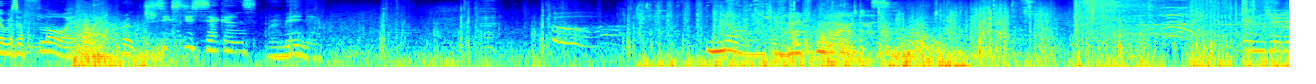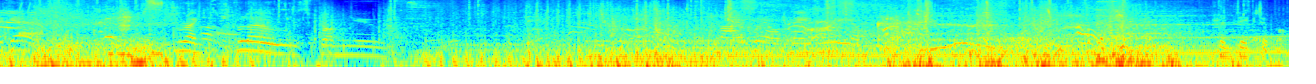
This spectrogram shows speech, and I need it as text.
There was a flaw in my approach. 60 seconds remaining. No one can hide from Lalas. Injured again. Strength flows from you. My will made real. Predictable.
